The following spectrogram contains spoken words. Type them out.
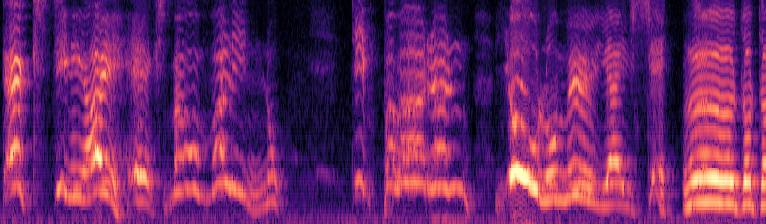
Tekstini aiheeksi mä oon valinnut Tippavaaran joulumyyjäiset. Öö, tota,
